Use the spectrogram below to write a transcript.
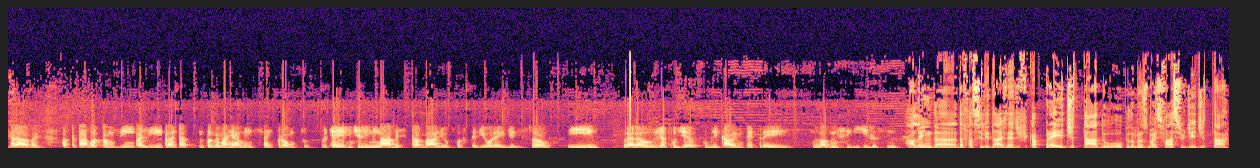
falhava, mas apertava o botãozinho ali para já o programa realmente sair pronto. Porque aí a gente eliminava esse trabalho posterior aí de edição e era, já podia publicar o MP3 logo em seguida, assim. Além da, da facilidade, né, de ficar pré-editado, ou pelo menos mais fácil de editar,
